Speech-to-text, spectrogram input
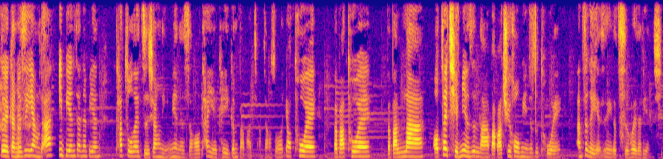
对，感觉是一样的啊。一边在那边，他坐在纸箱里面的时候，他也可以跟爸爸讲讲说要推，爸爸推，爸爸拉。哦，在前面是拉，爸爸去后面就是推啊。这个也是一个词汇的练习。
